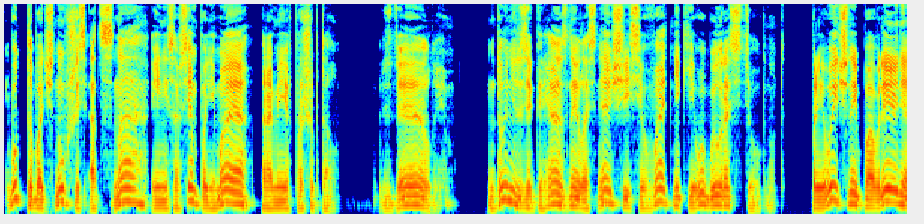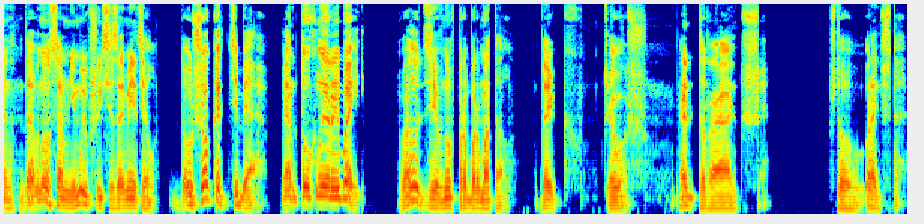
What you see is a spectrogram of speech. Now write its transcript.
Будто бочнувшись от сна и не совсем понимая, Ромеев прошептал. «Сделаем». До нельзя грязный, лоснящийся ватник его был расстегнут. Привычный Павленин, давно сам не мывшийся, заметил. «Душок от тебя, прям тухлой рыбой». Володь, зевнув, пробормотал. «Так чего ж, это раньше». «Что раньше-то?»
